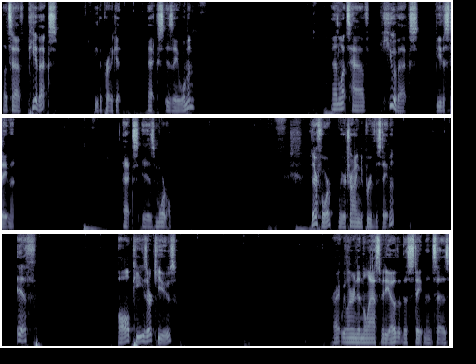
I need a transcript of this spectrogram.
Let's have P of x be the predicate x is a woman. And let's have q of x be the statement x is mortal. Therefore, we are trying to prove the statement if all p's are q's. Right, we learned in the last video that this statement says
